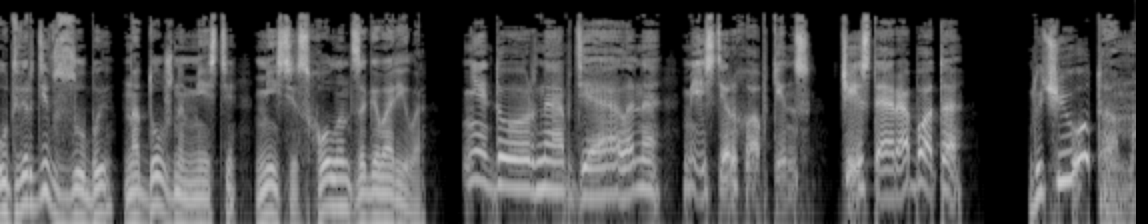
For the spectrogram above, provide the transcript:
Утвердив зубы на должном месте, миссис Холланд заговорила. «Недурно обделано, мистер Хопкинс. Чистая работа». «Да чего там?»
